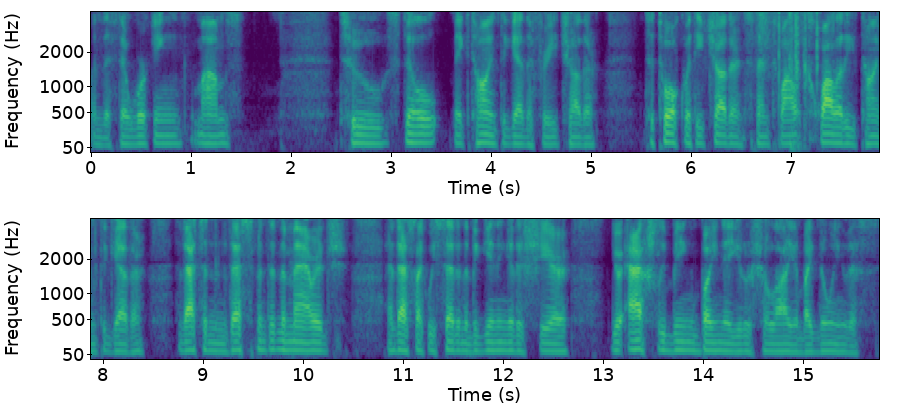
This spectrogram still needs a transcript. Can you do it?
and if they're working moms, to still make time together for each other to talk with each other and spend quality time together. And that's an investment in the marriage. And that's like we said in the beginning of this year, you're actually being Bainei Yerushalayim by doing this.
